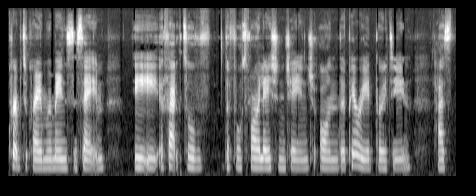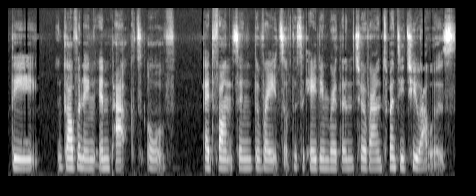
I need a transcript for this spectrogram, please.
cryptochrome remains the same, the effect of the phosphorylation change on the period protein has the governing impact of advancing the rate of the circadian rhythm to around 22 hours.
